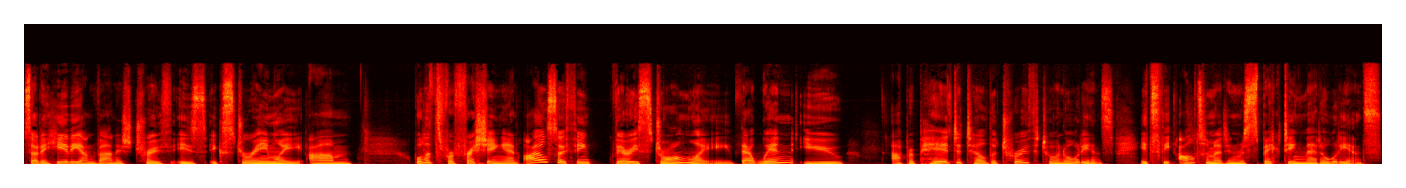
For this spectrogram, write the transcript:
So to hear the unvarnished truth is extremely um, well it's refreshing. And i also think very strongly that when you are prepared to tell the truth to an audience. It's the ultimate in respecting that audience,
